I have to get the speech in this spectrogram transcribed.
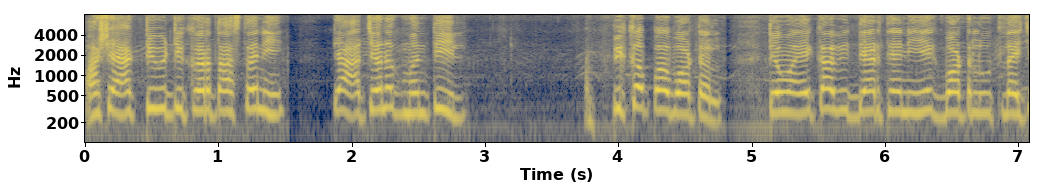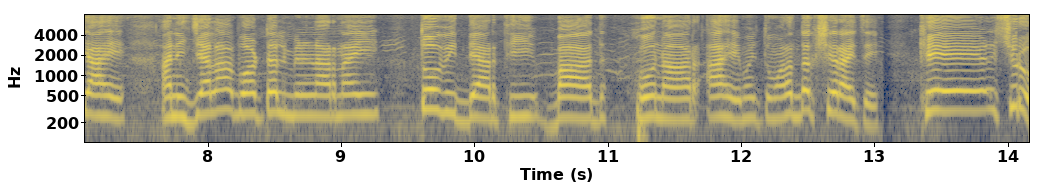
अशा ॲक्टिव्हिटी करत असताना त्या अचानक म्हणतील पिकअप अ बॉटल तेव्हा एका विद्यार्थ्याने एक बॉटल उचलायची आहे आणि ज्याला बॉटल मिळणार नाही तो विद्यार्थी बाद होणार आहे. म्हणजे तुम्हाला दक्ष राहायचं आहे खेळ सुरू.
